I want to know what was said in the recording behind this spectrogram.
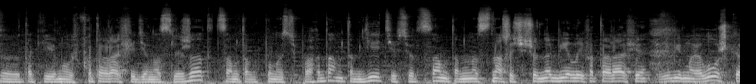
э, такие, ну, фотографии, где у нас лежат, сам там полностью по годам, там дети, все это сам, там у нас наши еще черно-белые фотографии, любимая ложка,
